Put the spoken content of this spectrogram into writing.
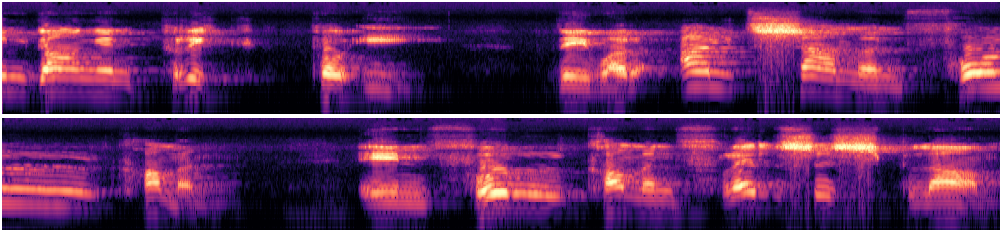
engang en prikk på i. Det var alt sammen fullkommen. En fullkommen frelsesplan.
